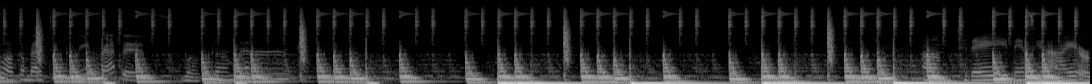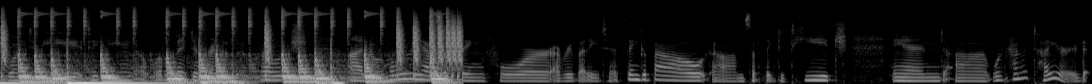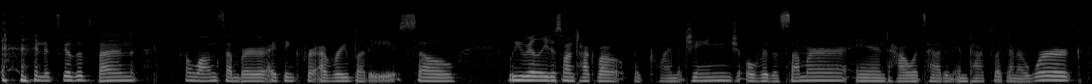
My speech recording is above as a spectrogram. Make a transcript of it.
welcome back to Green Rapids. Welcome back. Um, today, Nancy and I are going to be taking a little bit different of an approach. Uh, normally, we have something for everybody to think about, um, something to teach, and uh, we're kind of tired. and it's because it's been a long summer, I think, for everybody. So, we really just want to talk about like climate change over the summer and how it's had an impact like on our work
